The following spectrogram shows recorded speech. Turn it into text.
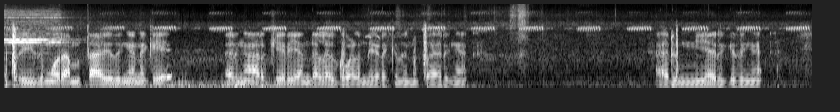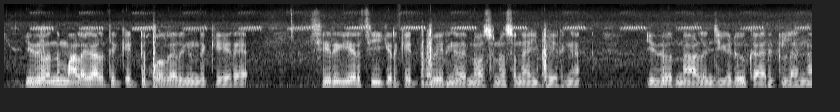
அப்புறம் இதுவும் ஒரு அமத்தா ஆகுதுங்க எனக்கு. பாருங்க அரைக்கீரை எந்த அளவுக்கு வளர்ந்து கிடக்குதுன்னு பாருங்க. அருமையாக இருக்குதுங்க. இது வந்து மழை காலத்துக்கு கெட்டு போகாதுங்க இந்த கீரை. சிறுகீரை சீக்கிரம் கெட்டு போயிருங்க நொச நொசன்னு ஆகி போயிருங்க. இது ஒரு நாலஞ்சு கெடுவுக்கு அறுக்கலாங்க.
